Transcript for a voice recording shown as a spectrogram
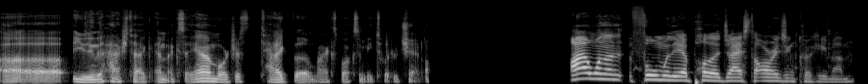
uh, using the hashtag MXAM or just tag the My Xbox and Me Twitter channel. I want to formally apologize to Origin Cookie Man.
